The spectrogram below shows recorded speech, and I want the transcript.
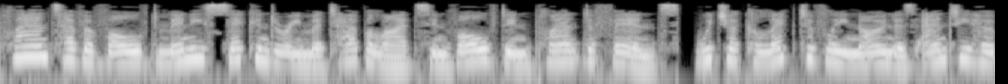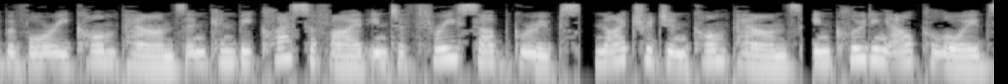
Plants have evolved many secondary metabolites involved in plant defense, which are collectively known as antiherbivory compounds and can be classified into three subgroups, nitrogen compounds including alkaloids,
